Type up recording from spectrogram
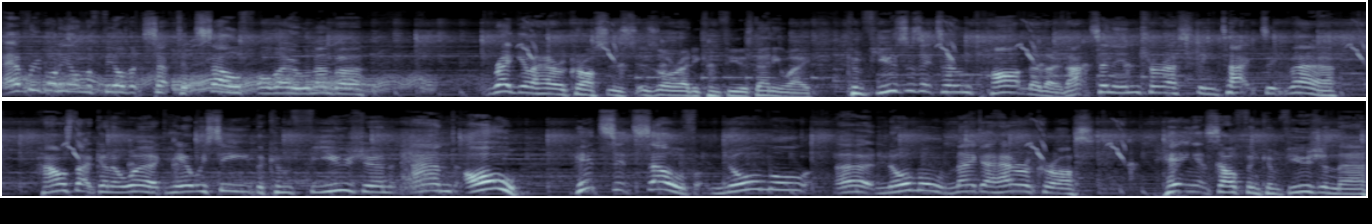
everybody on the field except itself, although remember, regular Heracross is, is already confused anyway. Confuses its own partner though, that's an interesting tactic there. How's that going to work? Here we see the confusion and... Oh! Hits itself! Normal, uh, normal Mega Heracross hitting itself in confusion there.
